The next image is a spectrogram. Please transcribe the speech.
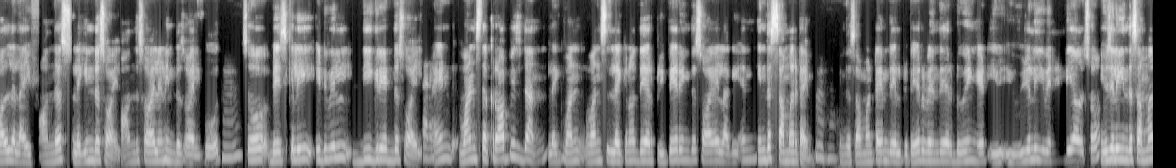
all the life on the like in the soil on the soil and in the soil both Hmm. so basically it will degrade the soil Correct. and once the crop is done like one once like you know they are preparing the soil again in the summertime Mhm. in the summertime they'll prepare when they are doing it. Usually even india also. Usually in the summer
